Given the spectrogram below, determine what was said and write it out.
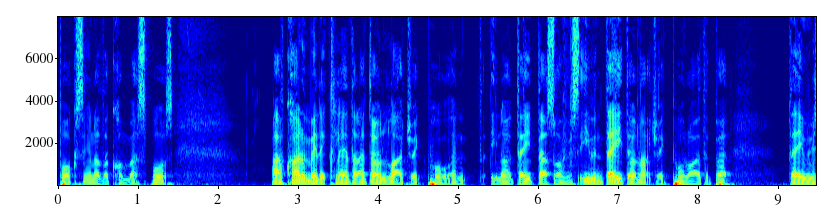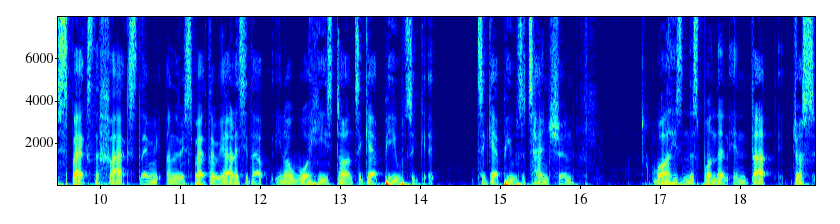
boxing and other combat sports, I've kind of made it clear that I don't like Jake Paul, and you know they that's obvious. Even they don't like Jake Paul either, but they respect the facts they and they respect the reality that you know what he's done to get people to get to get people's attention while he's in the sport. Then in that just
